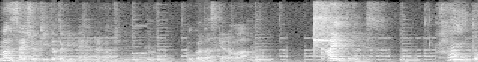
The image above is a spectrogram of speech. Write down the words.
まず最初聞いた時にねあれかもしれない。僕が出すキャラはカイドウです。カイド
